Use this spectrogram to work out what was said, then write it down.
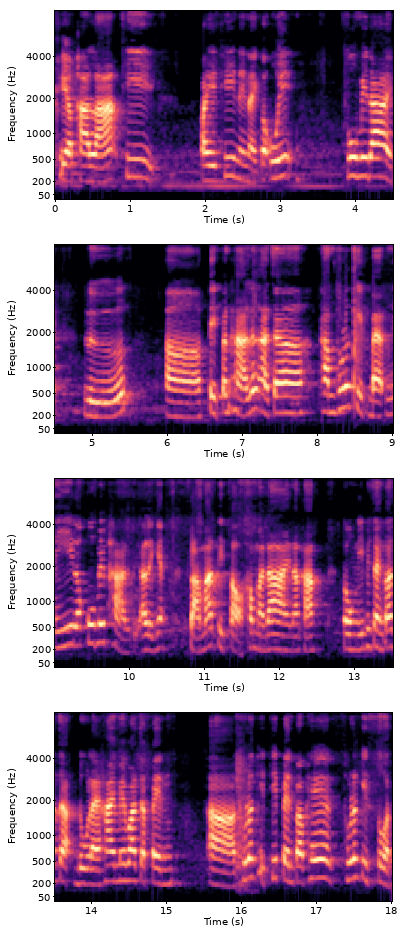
เคลียร์ภาระที่ไปที่ไหนๆก็อุ๊ยกู้ไม่ได้ หรืออติดปัญหาเรื่องอาจจะทำธุรกิจแบบนี้แล้วกู้ไม่ผ่านหรืออะไรเงี้ยสามารถติดต่อเข้ามาได้นะคะ ตรงนี้พี่แจงก็จะดูแลให้ไม่ว่าจะเป็นธุรกิจที่เป็นประเภทธุรกิจส่วน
